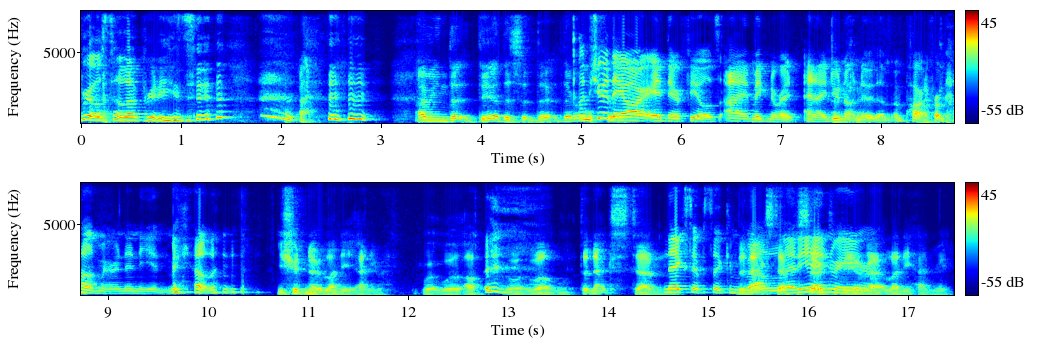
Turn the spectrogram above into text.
real celebrities. I mean, the the others, they're, they're I'm sure pretty- they are in their fields. I am ignorant and I do not know them apart from Okay. and Mirren and McKellen. You should know Lenny anyway. Well, well, I'll, well, well the next um, next episode can be about Lenny Henry. can be about Lenny Henry.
